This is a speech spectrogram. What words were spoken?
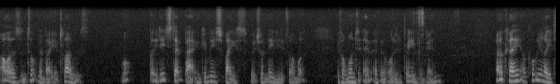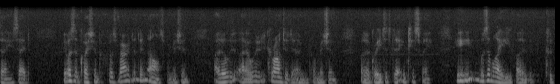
I wasn't talking about your clothes. What? But he did step back and give me space which I needed if I if I wanted ever, wanted to breathe again. Okay, I'll call you later, he said. It wasn't a question because Mariner didn't ask permission. I'd always, I already granted him permission I agreed to let him kiss me. He was a wave I could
